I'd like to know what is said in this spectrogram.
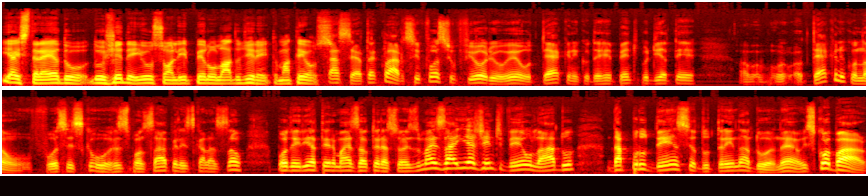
e a estreia do, do Gedeilson ali pelo lado direito. Matheus. Tá certo, é claro. Se fosse o Fiore ou eu, o técnico, de repente podia ter. O técnico não, fosse o responsável pela escalação, poderia ter mais alterações. Mas aí a gente vê o lado da prudência do treinador, né? O Escobar,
